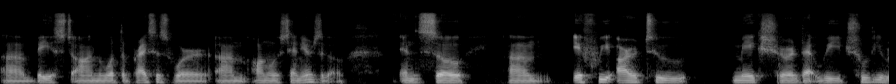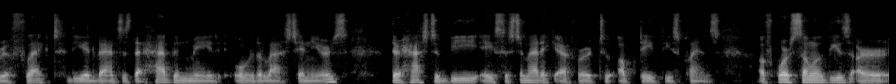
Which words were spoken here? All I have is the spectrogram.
uh, based on what the prices were um, almost 10 years ago. And so um, if we are to make sure that we truly reflect the advances that have been made over the last 10 years, there has to be a systematic effort to update these plans. Of course, some of these are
